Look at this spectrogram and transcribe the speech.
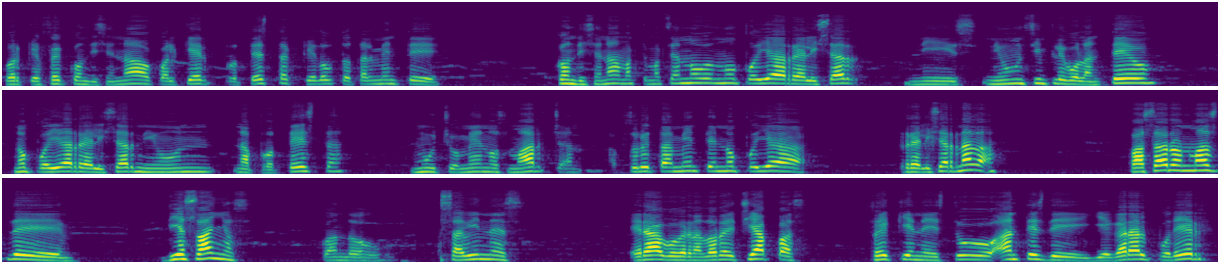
porque fue condicionado. Cualquier protesta quedó totalmente condicionado. Mactumaxá no, no podía realizar ni, ni un simple volanteo, no podía realizar ni una protesta, mucho menos marcha, absolutamente no podía realizar nada. Pasaron más de 10 años cuando Sabines era gobernador de Chiapas, fue quien estuvo antes de llegar al poder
